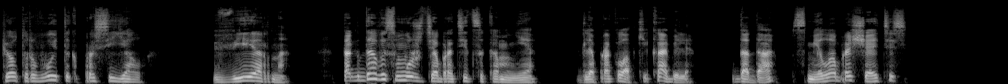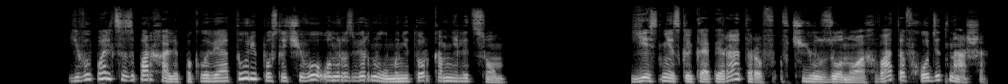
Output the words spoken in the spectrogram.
Петр Войтек просиял. Верно. Тогда вы сможете обратиться ко мне для прокладки кабеля. Да-да, смело обращайтесь. Его пальцы запорхали по клавиатуре, после чего он развернул монитор ко мне лицом. Есть несколько операторов, в чью зону охвата входит наша.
